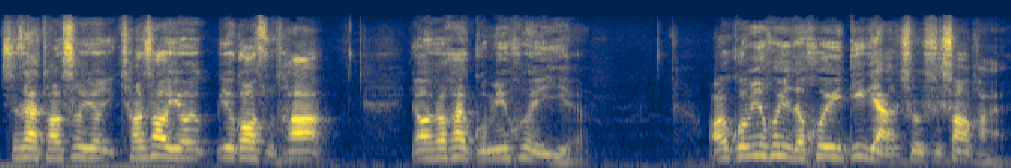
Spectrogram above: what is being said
现在唐绍又唐绍仪又又告诉他要召开国民会议。而国民会议的会议地点就是上海，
